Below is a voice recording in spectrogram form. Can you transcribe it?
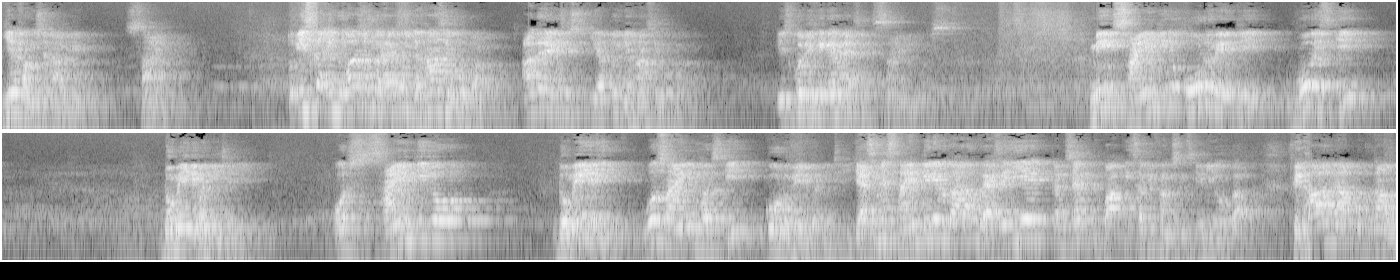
ये फ़ंक्शन आ गई साइन तो इसका इन्वर्स जो है, वो यहाँ से होगा. अगर एग्जिस्ट किया तो यहाँ से होगा. इसको लिखेंगे हम ऐसे साइन मीन साइन की जो कोड में थी, वो इसकी डोमेन बननी चाहिए और साइन की जो डोमेन थी, वो साइन इनवर्स की कोडोमेन बननी चाहिए जैसे मैं साइन के लिए बता रहा हूँ, वैसे ही ये कंसेप्ट बाकी सभी फ़ंक्शंस के लिए होगा। फ़िलहाल मैं आपको बताऊँ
